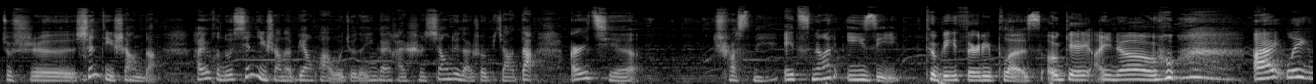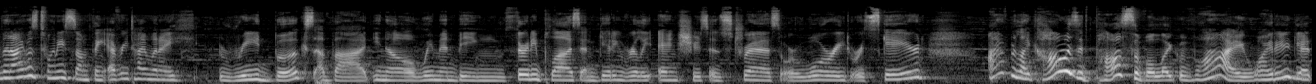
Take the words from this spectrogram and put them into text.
就是身体上的，还有很多心理上的变化，我觉得应该还是相对来说比较大。而且，trust me, it's not easy to be 30 plus. Okay, I know. I like when I was 20 something, every time when I read books about, you know, women being 30 plus and getting really anxious and stressed or worried or scared, be like, how is it possible? Like, why? Why do you get,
